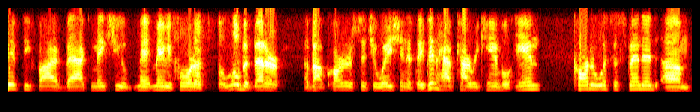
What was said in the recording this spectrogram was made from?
55 back makes you may, maybe Florida a little bit better about Carter's situation. If they didn't have Kyree Campbell and Carter was suspended, um,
